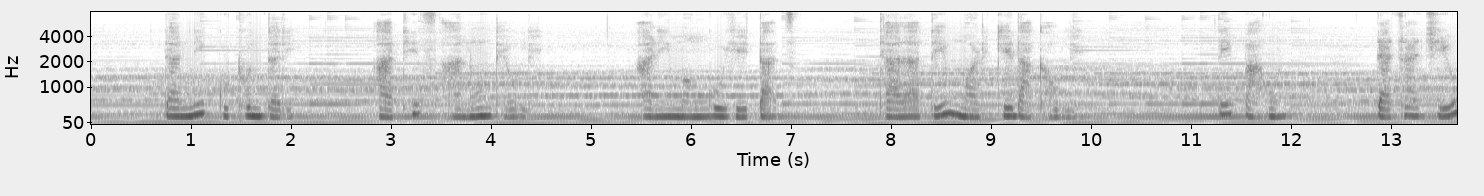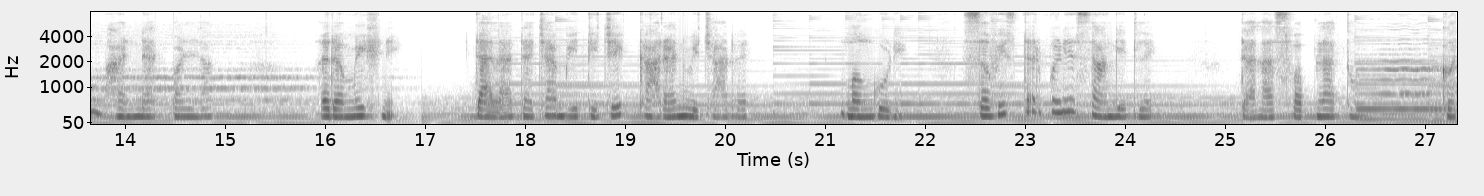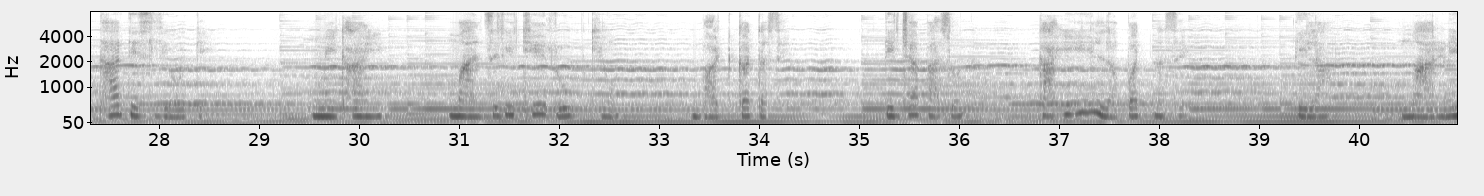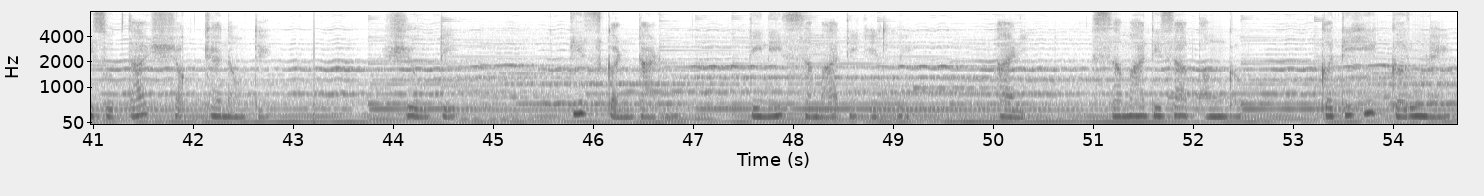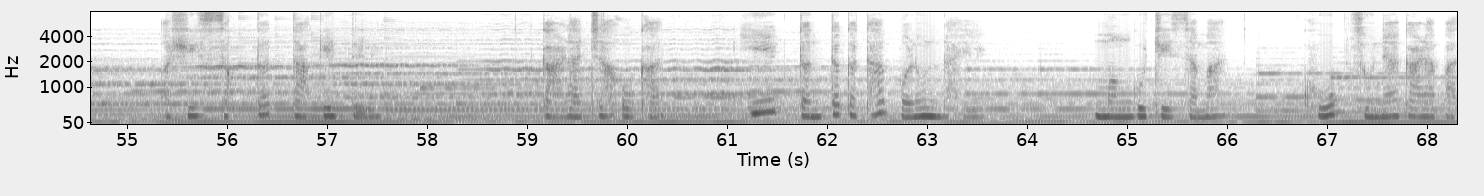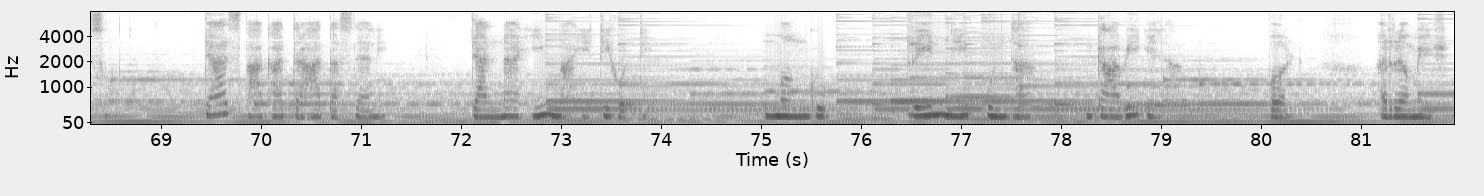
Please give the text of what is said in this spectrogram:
त्यांनी कुठून तरी आधीच आणून ठेवले. आणि मंगू येताच त्याला ते मडके दाखवले. ते पाहून त्याचा जीव भांड्यात पडला. रमेशने त्याला त्याच्या भीतीचे कारण विचारले. मंगूने सविस्तरपणे सांगितले. त्याला स्वप्नातून कथा दिसली होती. मिठाई मांजरीचे रूप घेऊन भटकत असे. तिच्यापासून काहीही लपत नसे. तिला मारणे सुद्धा शक्य नव्हते. शेवटी तीच कंटाळून तिने समाधी घेतली आणि समाधीचा भंग कधीही करू नये अशी सक्त ताकीद दिली. काळाच्या ओघात ही एक दंतकथा बनून राहिली. मंगूची समाध खूप जुन्या काळापासून त्याच भागात राहत असल्याने त्यांना ही माहिती होती. मंगू ट्रेनने पुन्हा गावी गेला. पण रमेश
